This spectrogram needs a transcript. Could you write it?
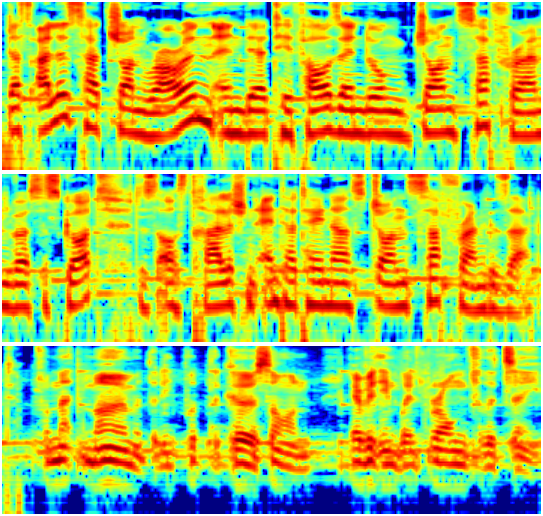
Das alles hat John Warren in der TV-Sendung John Safran vs. God des australischen Entertainers John Safran gesagt. From that moment that he put the curse on, everything went wrong for the team.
